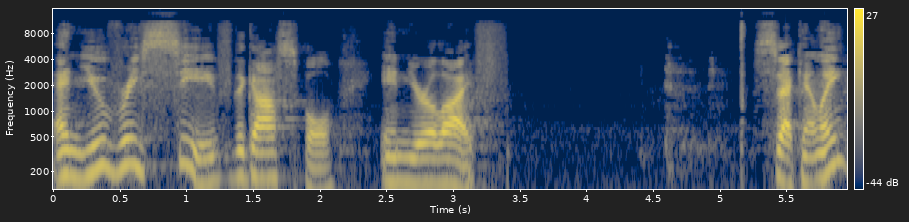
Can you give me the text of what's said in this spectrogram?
And you've received the gospel in your life. Secondly,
